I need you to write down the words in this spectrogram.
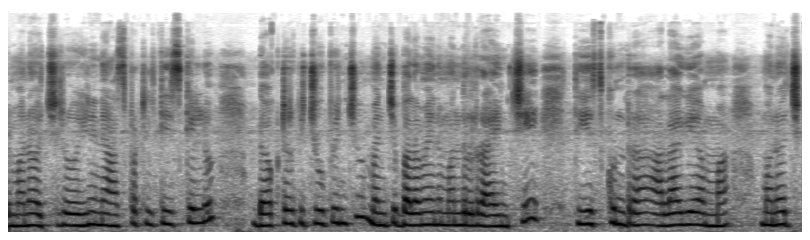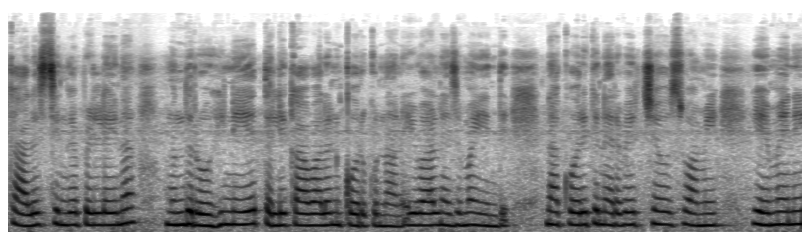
మనోజ్ రోహిణిని హాస్పిటల్ తీసుకెళ్ళు డాక్టర్కి చూపించు మంచి బలమైన మందులు రాయించి తీసుకునిరా అలాగే అమ్మ మనోజ్కి ఆలస్యంగా పెళ్ళైనా ముందు రోహిణియే తల్లి కావాలని కోరుకున్నాను. ఇవాళ నిజమైంది నా కోరిక నెరవేర్చావు స్వామి. ఏమని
